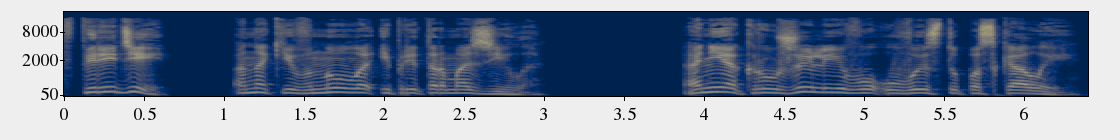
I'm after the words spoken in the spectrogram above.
«Впереди!» Она кивнула и притормозила. Они окружили его у выступа скалы.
